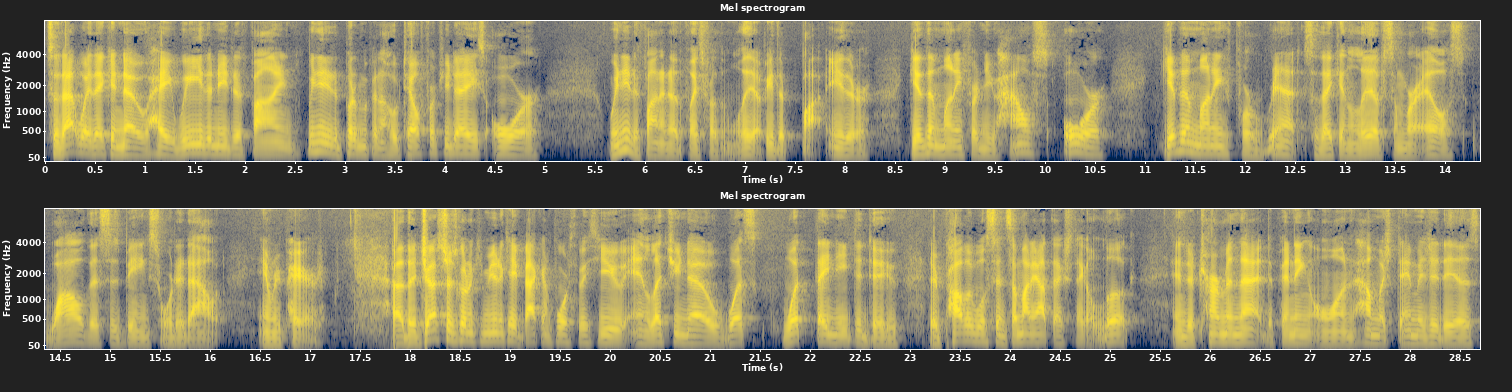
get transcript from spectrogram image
So that way they can know, hey, we either need to find, we need to put them up in a hotel for a few days or we need to find another place for them to live. Either, either give them money for a new house or give them money for rent so they can live somewhere else while this is being sorted out and repaired. Uh, the adjuster is going to communicate back and forth with you and let you know what's what they need to do. They probably will send somebody out to actually take a look and determine that depending on how much damage it is.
